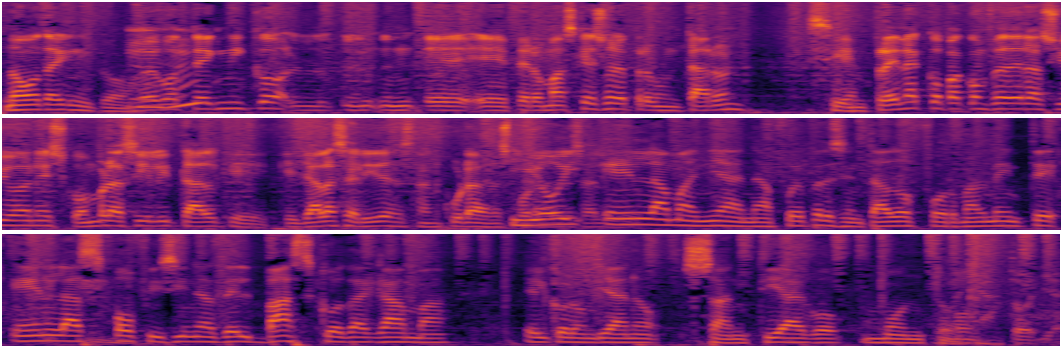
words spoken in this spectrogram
Nuevo técnico. Nuevo técnico, eh, eh, pero más que eso le preguntaron que en plena Copa Confederaciones con Brasil y tal, que, que ya las heridas están curadas. Y hoy en la mañana fue presentado formalmente en las oficinas del Vasco da Gama el colombiano Santiago Montoya. Montoya.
